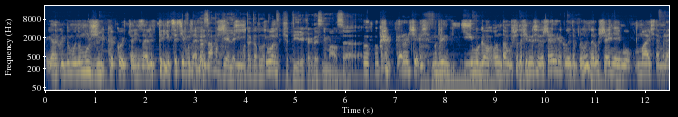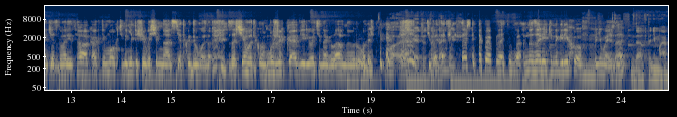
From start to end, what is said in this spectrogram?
Я такой думаю, ну, мужик какой-то, не знаю, лет 30 ему, наверное. На самом деле, и, ему тогда было 24, он... когда снимался. Ну, ну, короче, ну, блин, ему, он там что-то в фильме совершает какое-то правонарушение, ему мать там или отец говорит, а, как ты мог, тебе нет еще 18. Я такой думаю, ну, зачем вы такого мужика берете на главную роль? Ну, опять же, типа, тогда ему. Знаешь, такое было, типа, на зареке на грехов, понимаешь, да? Да, понимаю.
